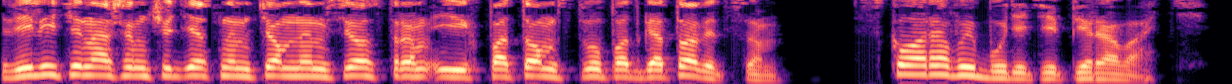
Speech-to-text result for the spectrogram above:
Велите нашим чудесным темным сестрам и их потомству подготовиться. Скоро вы будете пировать.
